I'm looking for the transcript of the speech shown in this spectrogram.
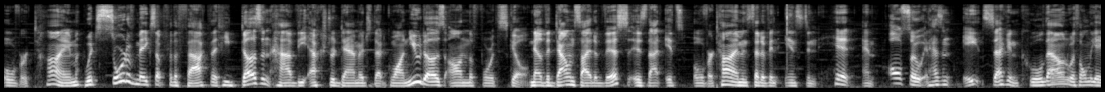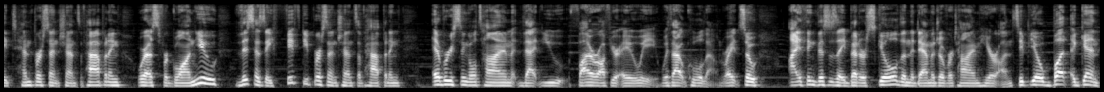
over time which sort of makes up for the fact that he doesn't have the extra damage that Guan Yu does on the fourth skill. Now the downside of this is that it's over time instead of an instant hit and also it has an eight second cooldown with only a 10 percent chance of happening whereas for Guan Yu this has a 50 percent chance of happening every single time that you fire off your AoE without cooldown right? So I think this is a better skill than the damage over time here on Scipio but again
